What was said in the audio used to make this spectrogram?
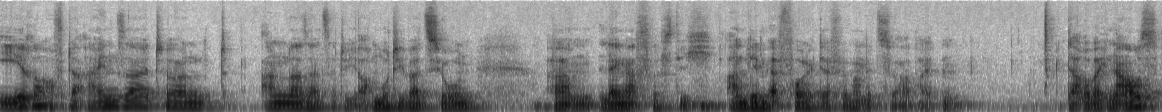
Ehre auf der einen Seite und andererseits natürlich auch Motivation, ähm, längerfristig an dem Erfolg der Firma mitzuarbeiten. Darüber hinaus,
